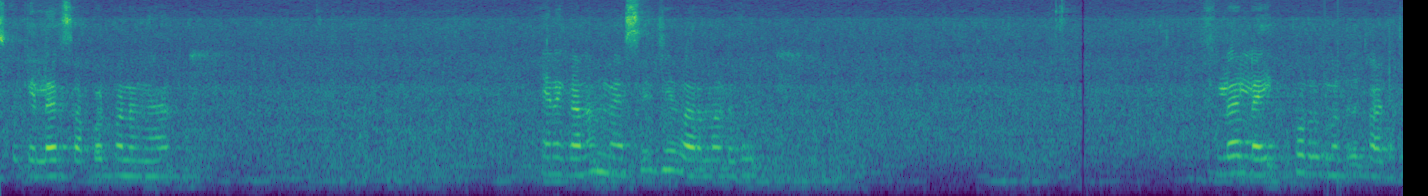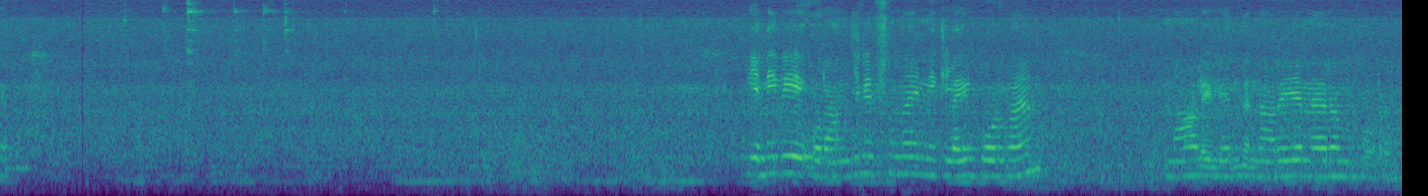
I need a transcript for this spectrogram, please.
ஸோ எல்லோரும் சப்போர்ட் பண்ணுங்கள் எனக்கு ஆனால் மெசேஜே வர மாட்டேது ஃபுல்லாக லைக் போடுறது மட்டும் காட்டுது. எனிவே ஒரு அஞ்சு நிமிஷம் தான் இன்றைக்கி லைவ் போடுவேன் நாளையிலேருந்து நிறைய நேரம் போடுறேன்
